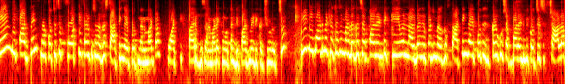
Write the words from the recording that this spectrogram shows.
మెయిన్ డిపార్ట్మెంట్ మనకు వచ్చేసి ఫార్టీ ఫైవ్ రూపీస్ దగ్గర స్టార్టింగ్ అయిపోతుంది అనమాట ఫార్టీ ఫైవ్ రూపీస్ అనమాట ఇక్కడ మొత్తం డిపార్ట్మెంట్ ఇక్కడ చూడొచ్చు. ఈ డిపార్ట్మెంట్ వచ్చేసి మన దగ్గర చెప్పాలంటే కేవలం నలభై ఐదు రూపాయలు మన దగ్గర స్టార్టింగ్ అయిపోతుంది. ఇక్కడ కూడా చెప్పాలంటే మీకు వచ్చేసి చాలా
